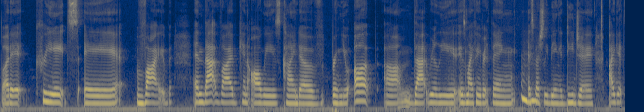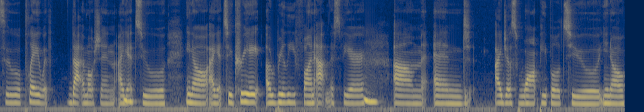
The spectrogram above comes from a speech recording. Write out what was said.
but it creates a vibe. And that vibe can always kind of bring you up. Um, that really is my favorite thing, especially being a DJ. I get to play with that emotion. I get mm. to, you know, I get to create a really fun atmosphere. Mm. Um, and I just want people to, you know,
